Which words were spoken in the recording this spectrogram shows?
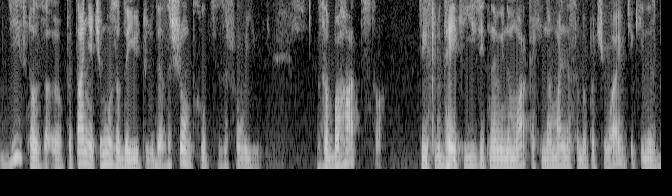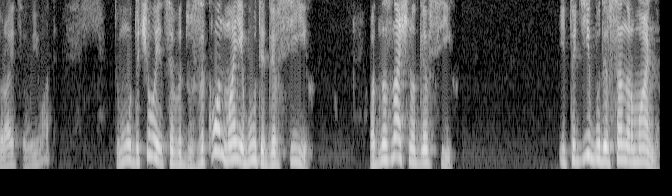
дійсно е, питання, чому задають люди? За що, хлопці, за що воюють? За багатство тих людей, які їздять на іномарках і нормально себе почувають, які не збираються воювати. Тому до чого я це веду? Закон має бути для всіх. Однозначно для всіх. І тоді буде все нормально.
